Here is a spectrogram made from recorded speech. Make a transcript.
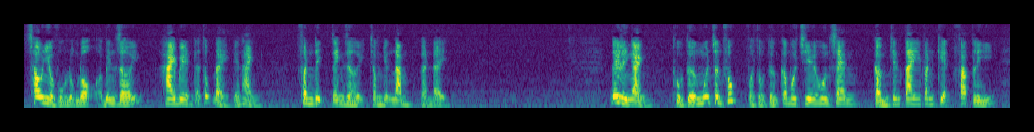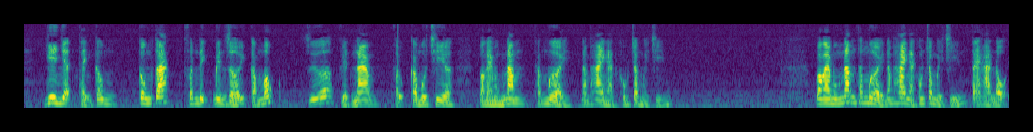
Sau nhiều vụ đụng độ ở biên giới, hai bên đã thúc đẩy tiến hành phân định danh giới trong những năm gần đây. Đây là hình ảnh Thủ tướng Nguyễn Xuân Phúc và Thủ tướng Campuchia Hun Sen cầm trên tay văn kiện pháp lý ghi nhận thành công công tác phân định biên giới cắm mốc giữa Việt Nam và Campuchia vào ngày 5 tháng 10 năm 2019. Vào ngày 5 tháng 10 năm 2019 tại Hà Nội,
